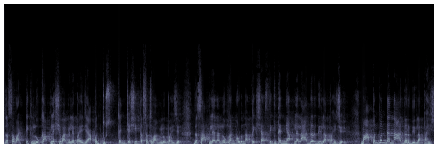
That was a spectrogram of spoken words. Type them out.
जसं वाटते की लोक आपल्याशी वागले पाहिजे आपण त्यांच्याशी तसंच वागलो पाहिजे. जसं आपल्याला लोकांकडून अपेक्षा असते की त्यांनी आपल्याला आदर दिला पाहिजे मग आपण पण त्यांना आदर दिला पाहिजे.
